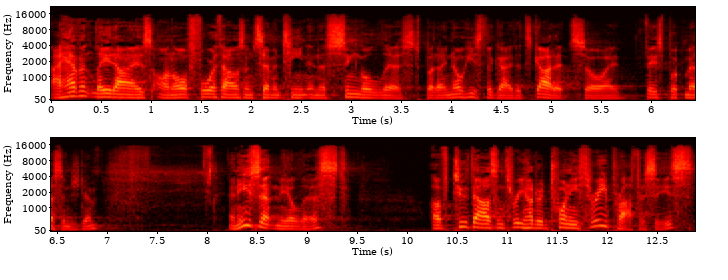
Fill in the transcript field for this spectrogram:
I haven't laid eyes on all 4,017 in a single list, but I know he's the guy that's got it, so I Facebook messaged him. And he sent me a list of 2,323 prophecies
